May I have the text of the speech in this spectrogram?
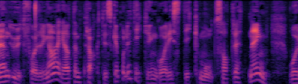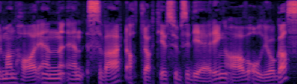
Men utfordringa er at den praktiske politikken går i stikk motsatt retning. Hvor man har en, en svært attraktiv subsidiering av olje og gass,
